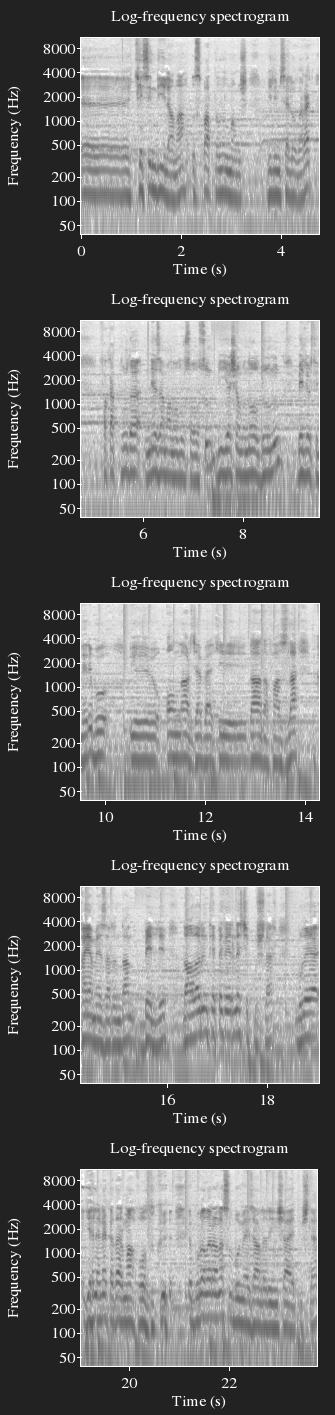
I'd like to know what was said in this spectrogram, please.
Ee, kesin değil ama ispatlanılmamış bilimsel olarak. Fakat burada ne zaman olursa olsun bir yaşamın olduğunun belirtileri bu e, onlarca belki daha da fazla kaya mezarından belli. Dağların tepelerine çıkmışlar. Buraya gelene kadar mahvolduk. Buralara nasıl bu mezarları inşa etmişler?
